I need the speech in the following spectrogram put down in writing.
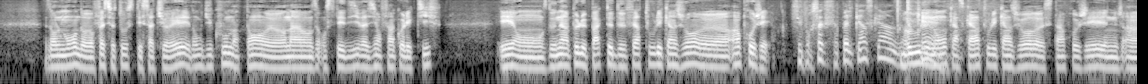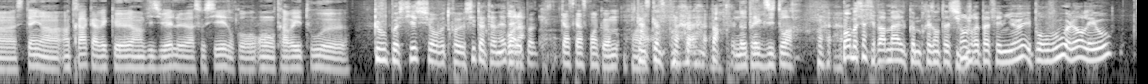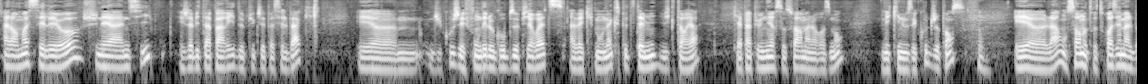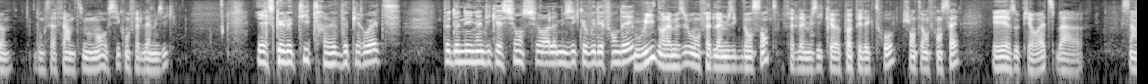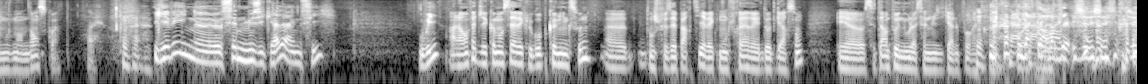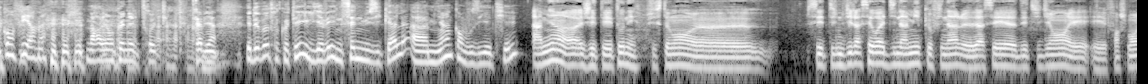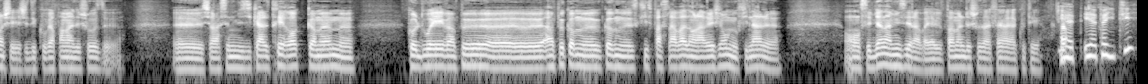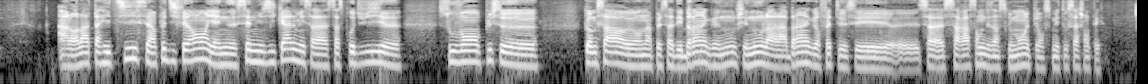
dans le monde. En fait, surtout, c'était saturé. Et donc, du coup, maintenant, euh, on, a, on, s'était dit, vas-y, on fait un collectif. Et on se donnait un peu le pacte de faire tous les 15 jours euh, un projet. C'est pour ça que ça s'appelle 15-15. D'où le nom 15-15, tous les 15 jours, euh, c'était un projet, c'était un, un, track avec un visuel associé, donc on, on travaillait tout. que vous postiez sur votre site internet à l'époque. 1515.com. 1515.com, parfait. Notre exutoire. bon, bah ça c'est pas mal comme présentation, mhm. j'aurais pas fait mieux. Et pour vous, alors Léo? Alors moi c'est Léo, je suis né à Annecy et j'habite à Paris depuis que j'ai passé le bac. Et euh, du coup, j'ai fondé le groupe The Pirouettes avec mon ex-petite amie Victoria, qui n'a pas pu venir ce soir malheureusement, mais qui nous écoute, je pense. Et euh, là, on sort notre troisième album. Donc ça fait un petit moment aussi qu'on fait de la musique. Et est-ce que le titre The Pirouettes peut donner une indication sur la musique que vous défendez? Oui, dans la mesure où on fait de la musique dansante, on fait de la musique euh, pop électro, chantée en français. Et The Pirouettes, bah, c'est un mouvement de danse, quoi. Il y avait une euh, scène musicale à Annecy? Oui, alors en fait j'ai commencé avec le groupe Coming Soon, euh, dont je faisais partie avec mon frère et d'autres garçons. Et euh, c'était un peu nous la scène musicale pour être. D'accord, je, confirme. Marion connaît le truc. Très bien. Et de votre côté, il y avait une scène musicale à Amiens quand vous y étiez? Amiens, j'étais étonné. Justement, c'est une ville assez ouais, dynamique au final, assez d'étudiants et, et, franchement j'ai découvert pas mal de choses. De sur la scène musicale très rock quand même. Euh, cold wave un peu euh, un peu comme comme ce qui se passe là-bas dans la région mais au final on s'est bien amusé là-bas il y avait pas mal de choses à faire et à écouter et à, Tahiti? Alors là Tahiti c'est un peu différent il y a une scène musicale mais ça ça se produit souvent plus comme ça, on appelle ça des bringues. Nous, chez nous, là, la bringue, en fait, c'est ça, ça rassemble des instruments et puis on se met tous à chanter.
